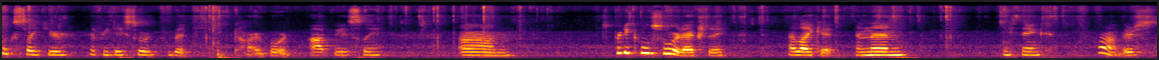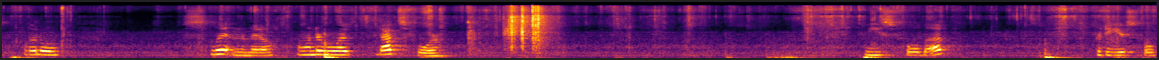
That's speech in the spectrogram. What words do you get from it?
Looks like your everyday sword, but cardboard, obviously. Um, it's a pretty cool sword, actually. I like it. And then you think, huh, there's a little slit in the middle. I wonder what that's for. These fold up. Pretty useful.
